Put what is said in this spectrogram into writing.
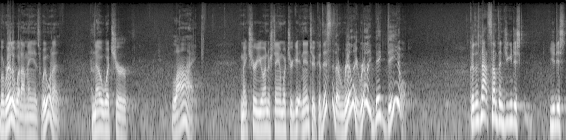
But really, what I mean is we want to know what you're like. Make sure you understand what you're getting into. Because this is a really, really big deal. Because it's not something you can just you just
